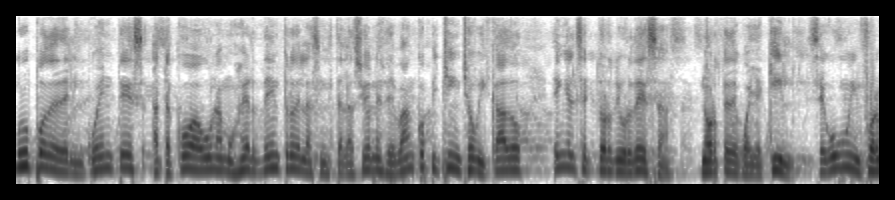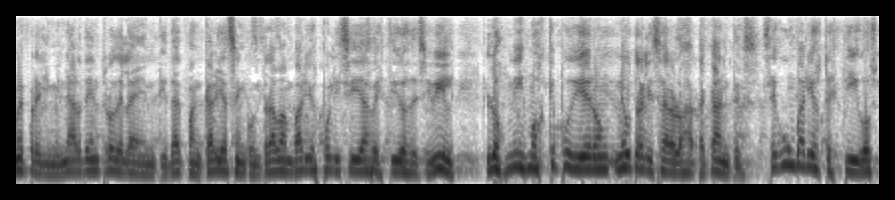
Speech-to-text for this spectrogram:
grupo de delincuentes atacó a una mujer dentro de las instalaciones de Banco Pichincha ubicado en el sector de Urdesa, norte de Guayaquil. Según un informe preliminar, dentro de la entidad bancaria se encontraban varios policías vestidos de civil, los mismos que pudieron neutralizar a los atacantes. Según varios testigos,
